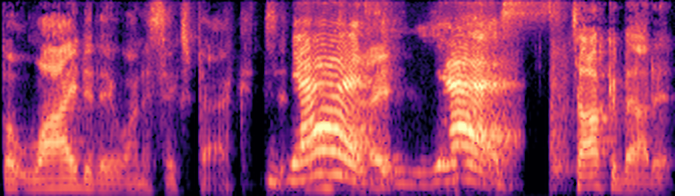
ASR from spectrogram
but why do they want a six pack? Yes. Right? Yes. Talk about it.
